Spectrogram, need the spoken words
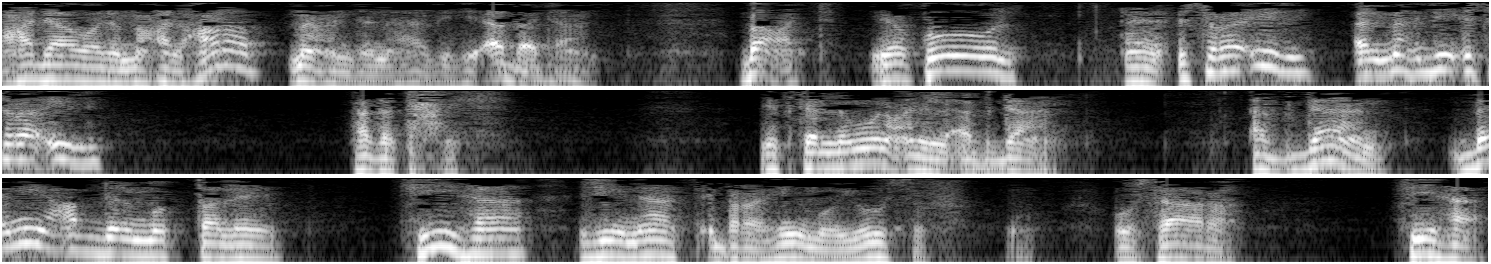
عداوة مع العرب ما عندنا هذه أبدا. بعد يقول آه، إسرائيلي المهدي إسرائيلي. هذا تحريف. يتكلمون عن الأبدان. أبدان بني عبد المطلب فيها جينات إبراهيم ويوسف وسارة فيها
